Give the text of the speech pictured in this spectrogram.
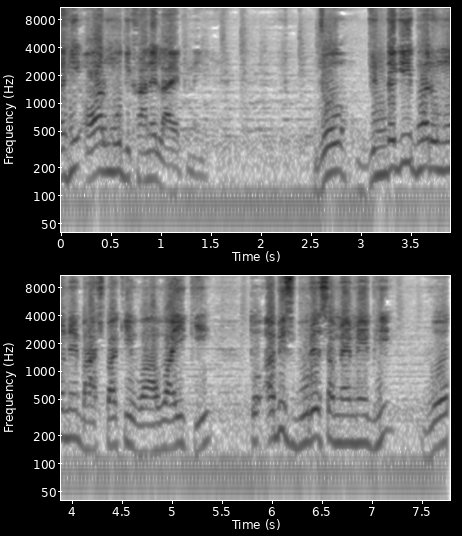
कहीं और मुँह दिखाने लायक नहीं है। जो ज़िंदगी भर उन्होंने भाजपा की वाहवाही की तो अब इस बुरे समय में भी वो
